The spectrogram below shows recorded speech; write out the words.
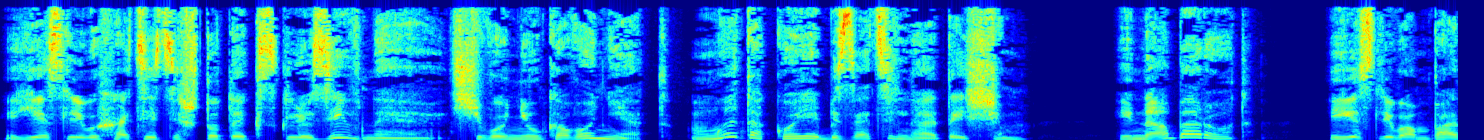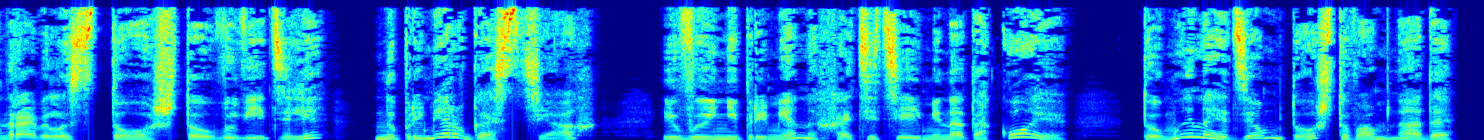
Если вы хотите что-то эксклюзивное, чего ни у кого нет, мы такое обязательно отыщем. И наоборот, если вам понравилось то, что вы видели, например, в гостях, и вы непременно хотите именно такое, то мы найдем то, что вам надо,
